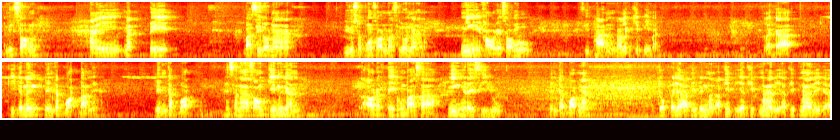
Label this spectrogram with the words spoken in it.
อันที่สองให้นักเตะบาร์เซโลนา วิวสโมสรบาร์เซโลนายิงให้เขาได้สองลูกสี่พันภารกิจนี่มันแล้วก็อีกอันหนึงเล่นกับบอสบันนี่เล่นกับบอสให้ชนะสองเกมเหมือนกันแล้วเอานักเตะของบาซ่ายิงให้ได้สี่ลูกเล่นกับบอสนะ จบไปแล้วอาทิตย์หนึ่งเหมือนอาทิตย์นี้อาทิตย์หน้านี่อาทิตย์หน้านี่ก็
